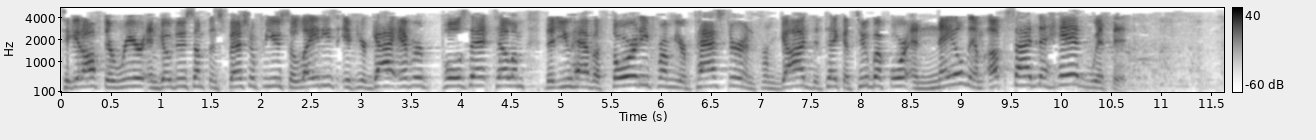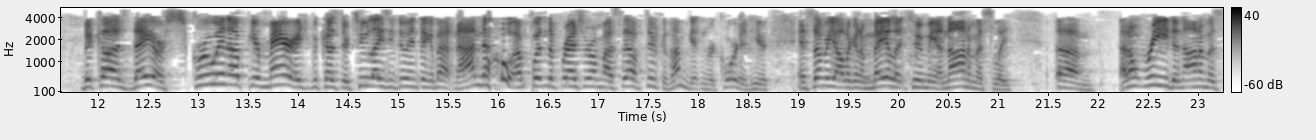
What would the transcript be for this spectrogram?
to get off their rear and go do something special for you. So ladies, if your guy ever pulls that, tell him that you have authority from your pastor and from God to take a two by four and nail them upside the head with it because they are screwing up your marriage because they're too lazy to do anything about it. Now I know I'm putting the pressure on myself too because I'm getting recorded here, and some of y'all are going to mail it to me anonymously. Um, I don't read anonymous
